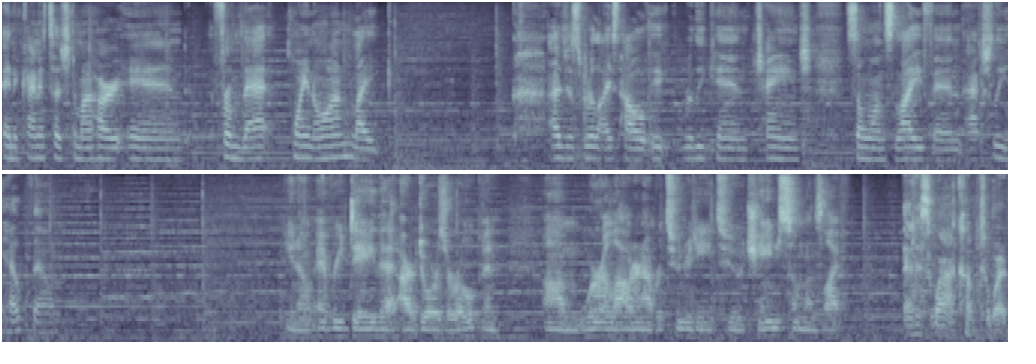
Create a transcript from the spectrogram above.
and it kind of touched my heart. And from that point on, like, I just realized how it really can change someone's life and actually help them. You know, every day that our doors are open, um, we're allowed an opportunity to change someone's life. That is why I come to work.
